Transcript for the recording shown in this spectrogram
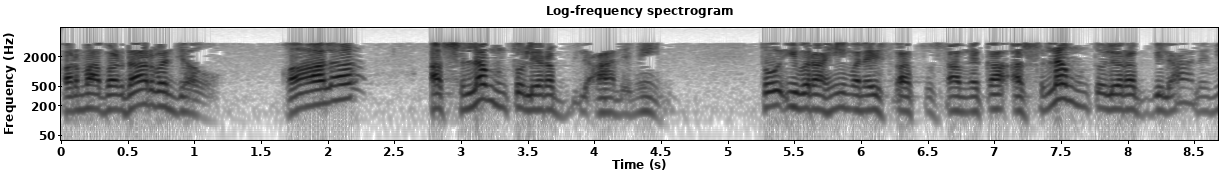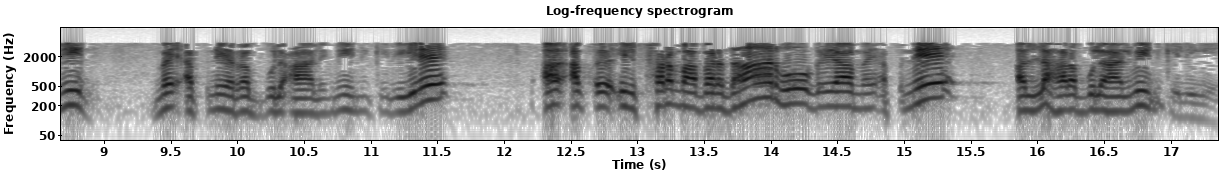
فرما بردار بن جاؤ۔ قال اسلم تو رب العالمین۔ تو ابراہیم علیہ السلام السلام نے کہا اسلم تو رب العالمین۔ میں اپنے رب العالمین کے لیے فرما بردار ہو گیا، میں اپنے اللہ رب العالمین کے لیے۔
